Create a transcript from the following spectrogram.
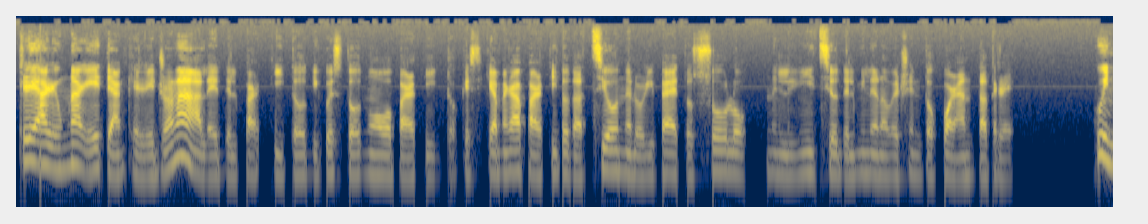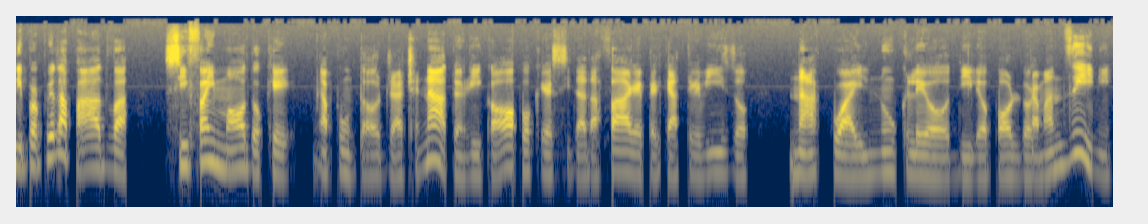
creare una rete anche regionale del partito, di questo nuovo partito, che si chiamerà Partito d'Azione, lo ripeto, solo nell'inizio del 1943. Quindi proprio da Padova si fa in modo che, appunto, ho già accennato, Enrico Opoker si dà da fare perché a Treviso nacqua il nucleo di Leopoldo Ramanzini,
